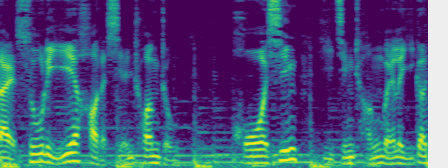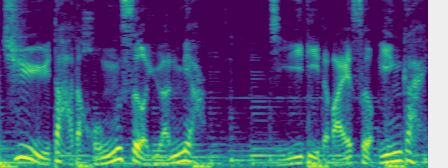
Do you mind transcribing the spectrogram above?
在苏利耶号的舷窗中，火星已经成为了一个巨大的红色圆面极地的白色冰盖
